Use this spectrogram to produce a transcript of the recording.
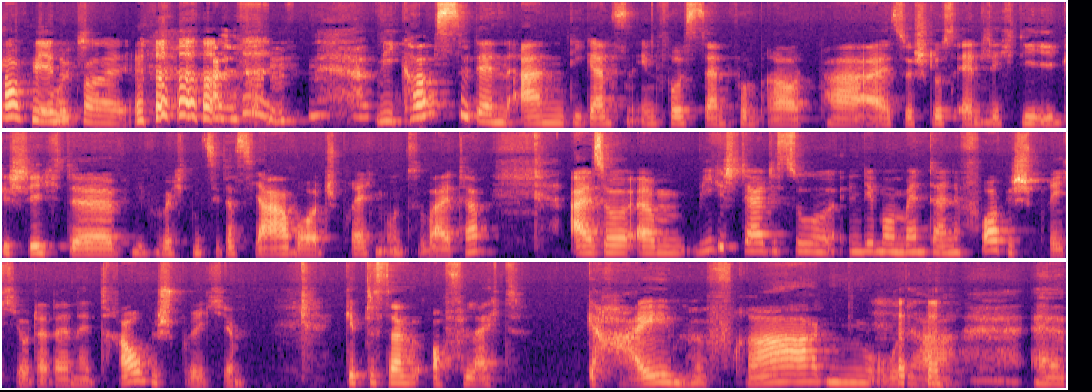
Auf gut. jeden Fall. Wie kommst du denn an die ganzen Infos dann vom Brautpaar? Also schlussendlich die Geschichte, wie möchten sie das Ja-Wort sprechen und so weiter. Also ähm, wie gestaltest du in dem Moment deine Vorgespräche oder deine Traugespräche? Gibt es da auch vielleicht geheime Fragen oder äh,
